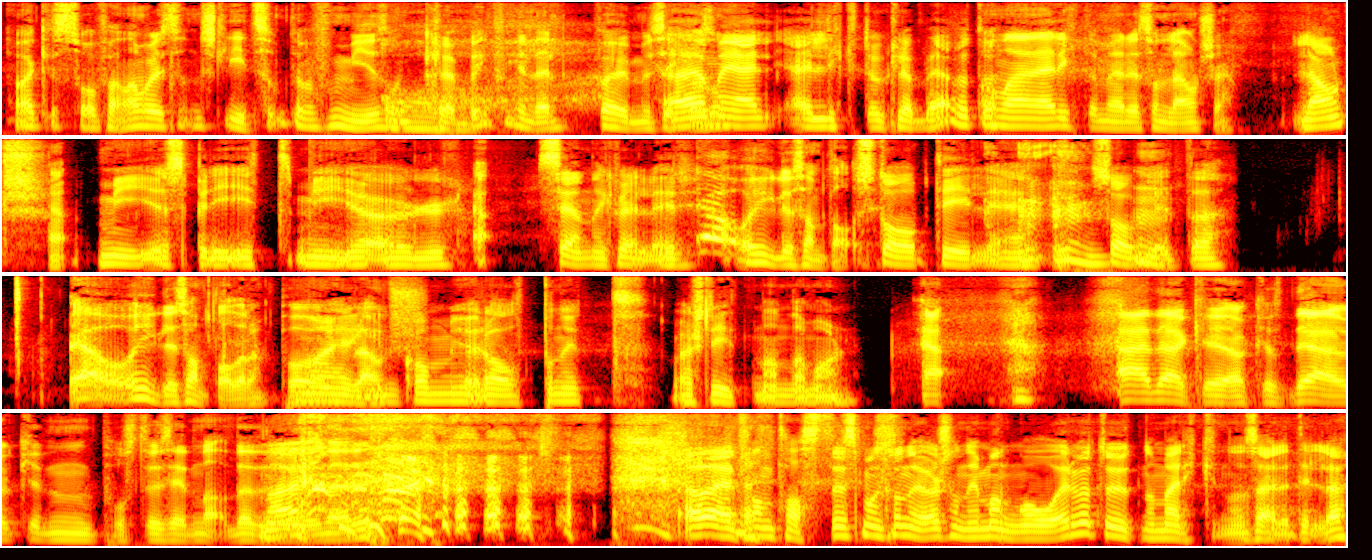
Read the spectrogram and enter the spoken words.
Jeg var ikke så fan. Det var litt sånn slitsomt. Det var for mye sånn klubbing for min del. For høy musikk og men sånn. jeg, jeg likte å klubbe, jeg, vet du. du. nei, jeg likte mer sånn lounge. Lounge. Ja. Mye sprit, mye øl, sene kvelder. Ja, og hyggelige samtaler. Stå opp tidlig, sove lite. Ja, og hyggelige samtaler da, på Når helgen lounge. kom, gjøre alt på nytt. Vær sliten mandag morgen. Nei, det er, ikke, akkurat- det er jo ikke den positive siden, da. Det, Nei. det, det, Ja, Det er helt fantastisk. Man kan gjøre sånn i mange år vet du, uten å merke noe særlig til det.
